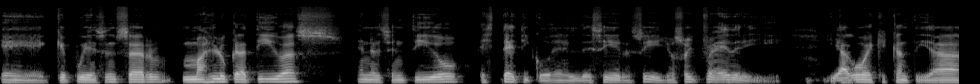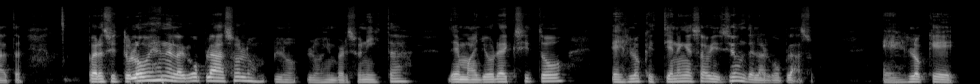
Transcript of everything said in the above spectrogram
eh, que pudiesen ser más lucrativas en el sentido estético del decir, sí, yo soy trader y, y hago X cantidad. Pero si tú lo ves en el largo plazo, los, los, inversionistas de mayor éxito es lo que tienen esa visión de largo plazo. Es lo que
